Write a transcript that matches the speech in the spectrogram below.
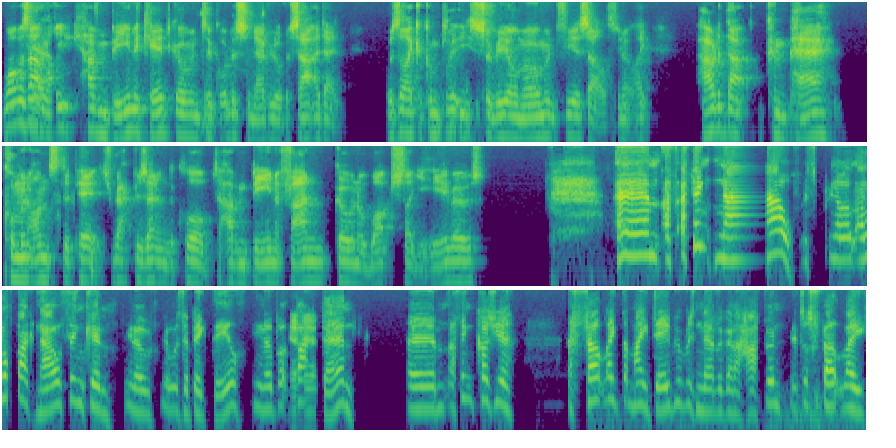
What was that yeah. like, having been a kid going to Goodison every other Saturday? Was it like a completely surreal moment for yourself? You know, like how did that compare coming onto the pitch representing the club to having been a fan going to watch like your heroes? Um, I, th- I, think now it's you know I look back now thinking you know it was a big deal you know but yeah, back yeah. then um, I think because you, I felt like that my debut was never going to happen. It just felt like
